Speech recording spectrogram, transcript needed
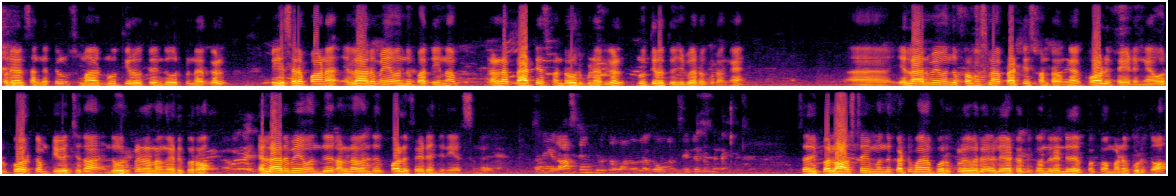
பொறியாளர் சங்கத்தில் சுமார் நூற்றி இருபத்தைந்து உறுப்பினர்கள் மிக சிறப்பான எல்லாருமே வந்து பார்த்தீங்கன்னா நல்லா ப்ராக்டிஸ் பண்ணுற உறுப்பினர்கள் நூற்றி இருபத்தஞ்சு பேர் இருக்கிறாங்க. எல்லாருமே வந்து ப்ரொஃபஷனலாக ப்ராக்டிஸ் பண்ணுறவங்க குவாலிஃபைடுங்க ஒரு கோர் கமிட்டி வச்சு தான் இந்த உறுப்பினர் நாங்கள் எடுக்கிறோம். எல்லாருமே வந்து நல்லா வந்து குவாலிஃபைடு என்ஜினியர்ஸுங்க சார் இப்போ லாஸ்ட் டைம் வந்து கட்டுமான பொருட்கள் விளையாட்டுறதுக்கு வந்து ரெண்டு பக்கம் மனு கொடுத்தோம்.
